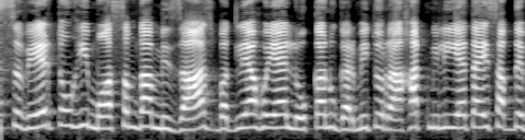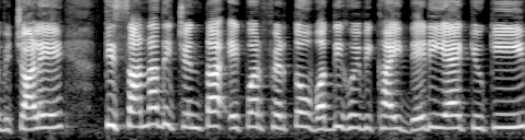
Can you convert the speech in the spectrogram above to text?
ਸਵੇਰ ਤੋਂ ਹੀ ਮੌਸਮ ਦਾ ਮਿਜ਼ਾਜ ਬਦਲਿਆ ਹੋਇਆ ਹੈ। ਲੋਕਾਂ ਨੂੰ ਗਰਮੀ ਤੋਂ ਰਾਹਤ ਮਿਲੀ ਹੈ। ਤਾਂ ਇਹ ਸਭ ਦੇ ਵਿਚਾਲੇ ਕਿਸਾਨਾਂ ਦੀ ਚਿੰਤਾ ਇੱਕ ਵਾਰ ਫਿਰ ਤੋਂ ਵੱਧਦੀ ਹੋਈ ਵਿਖਾਈ ਦੇ ਰਹੀ ਹੈ ਕਿਉਂਕਿ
